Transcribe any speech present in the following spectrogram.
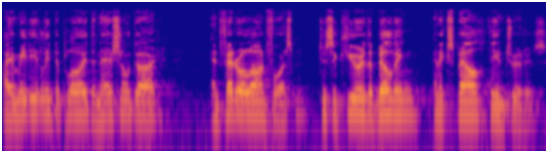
I immediately deployed the National Guard and federal law enforcement to secure the building and expel the intruders.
